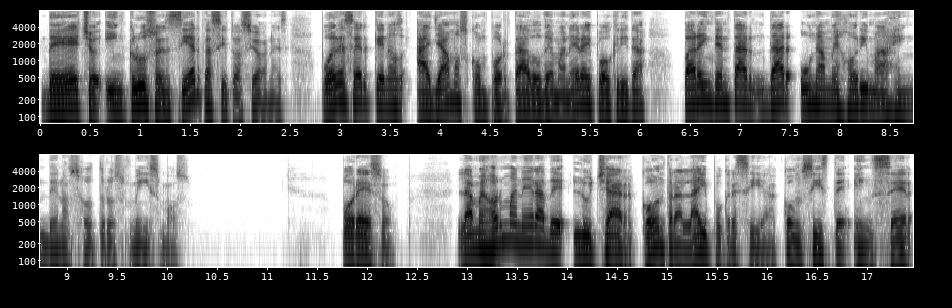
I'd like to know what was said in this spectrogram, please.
De hecho, incluso en ciertas situaciones, puede ser que nos hayamos comportado de manera hipócrita para intentar dar una mejor imagen de nosotros mismos. Por eso, la mejor manera de luchar contra la hipocresía consiste en ser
